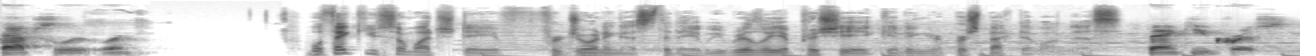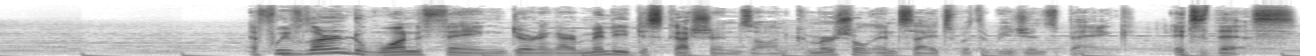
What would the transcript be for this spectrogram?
Absolutely. Well, thank you so much, Dave, for joining us today. We really appreciate getting your perspective on this. Thank you, Chris. If we've learned one thing during our many discussions on commercial insights with the Regions Bank, it's this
